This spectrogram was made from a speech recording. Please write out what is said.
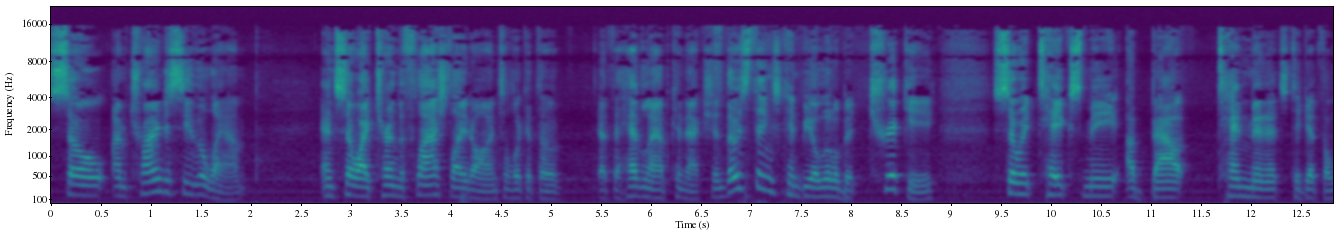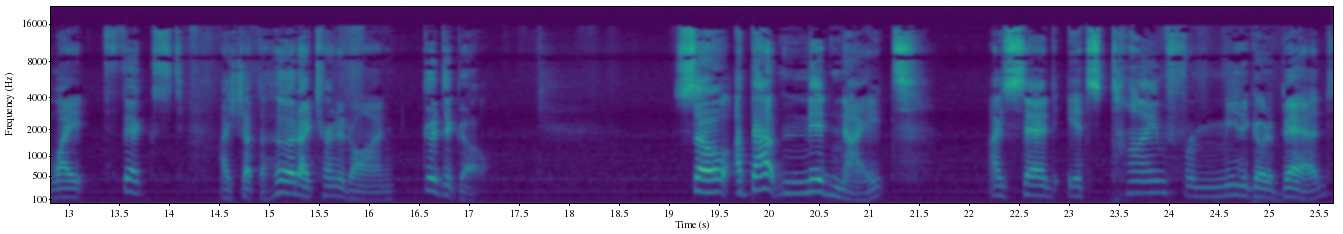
So I'm trying to see the lamp and so I turn the flashlight on to look at the at the headlamp connection. Those things can be a little bit tricky, so it takes me about 10 minutes to get the light fixed. I shut the hood, I turn it on, good to go. So, about midnight, I said, It's time for me to go to bed.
